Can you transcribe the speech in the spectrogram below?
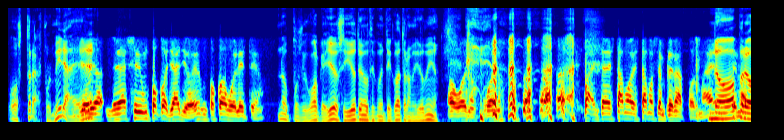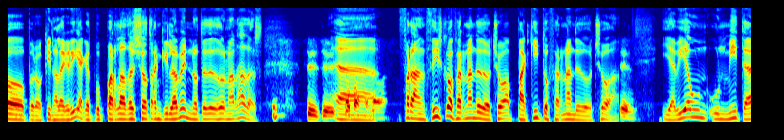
Ostras, pues mira. ¿eh? Yo, ya, yo, ya, soy un poco yayo, ¿eh? un poco abuelete. No, pues igual que yo, si yo tengo 54, amigo mío. Ah, oh, bueno, bueno. Va, entonces estamos, estamos en plena forma. ¿eh? No, però, però quina alegria, que et puc parlar d'això tranquil·lament, no t'he de donar dades. Sí, sí, no passa nada. Uh, Francisco Fernández de Ochoa, Paquito Fernández de Ochoa, Sí. hi havia un, un mite,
